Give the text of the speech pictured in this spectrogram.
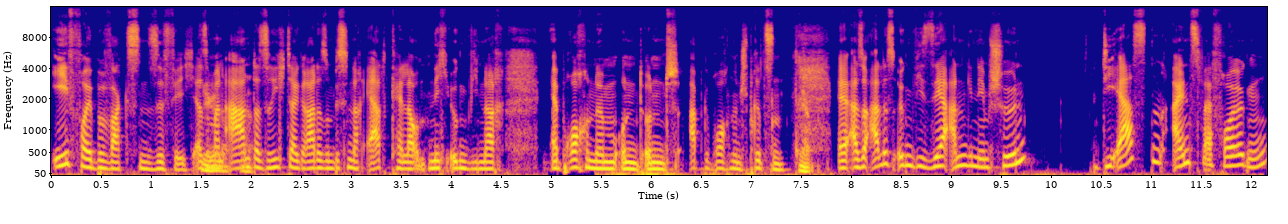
efeu bewachsen siffig. Also man ahnt, ja. das riecht da gerade so ein bisschen nach Erdkeller und nicht irgendwie nach erbrochenem und, und abgebrochenen Spritzen. Ja. Äh, also alles irgendwie sehr angenehm schön. Die ersten ein, zwei Folgen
